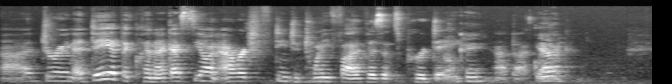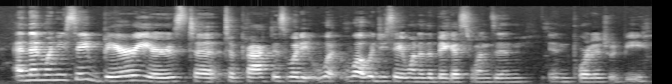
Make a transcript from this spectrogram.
uh, during a day at the clinic, I see on average 15 to 25 visits per day Okay. at that Yeah. And then when you say barriers to, to practice, what you, what what would you say one of the biggest ones in in Portage would be?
